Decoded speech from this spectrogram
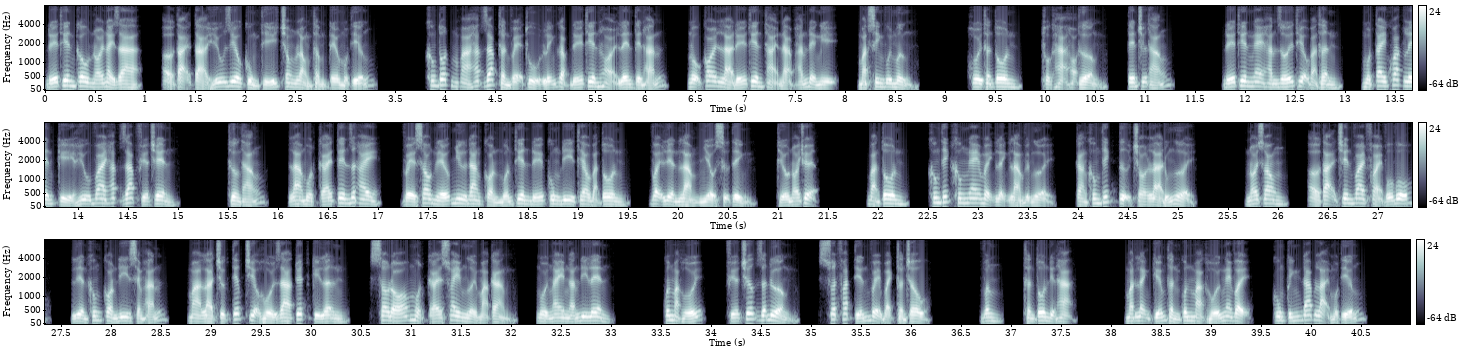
Đế thiên câu nói này ra, ở tại tả hữu diêu cùng thí trong lòng thầm kêu một tiếng. Không tốt mà hát giáp thần vệ thủ lĩnh gặp đế thiên hỏi lên tên hắn, nộ coi là đế thiên thải nạp hắn đề nghị, mặt sinh vui mừng. Hồi thần tôn thuộc hạ họ thường, tên chữ thắng. Đế thiên nghe hắn giới thiệu bản thân, một tay khoác lên kỳ hữu vai hắt giáp phía trên. Thường thắng, là một cái tên rất hay, về sau nếu như đang còn muốn thiên đế cung đi theo bản tôn, vậy liền làm nhiều sự tình, thiếu nói chuyện. Bản tôn, không thích không nghe mệnh lệnh làm việc người, càng không thích tự cho là đúng người. Nói xong, ở tại trên vai phải vỗ vỗ, liền không còn đi xem hắn, mà là trực tiếp triệu hồi ra tuyết kỳ lân, sau đó một cái xoay người mà cảng, ngồi ngay ngắn đi lên. Quân mạc hối, phía trước dẫn đường, xuất phát tiến về bạch thần châu. Vâng thần tôn điện hạ mặt lệnh kiếm thần quân mạc hối nghe vậy, cung kính đáp lại một tiếng.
